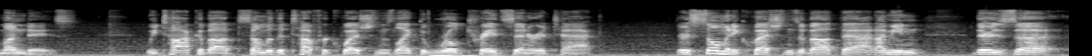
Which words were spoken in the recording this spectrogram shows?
Mondays. We talk about some of the tougher questions like the World Trade Center attack. There's so many questions about that. I mean, there's uh,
